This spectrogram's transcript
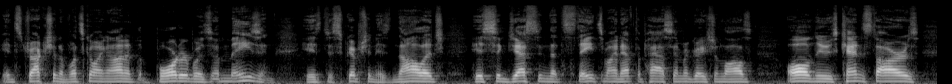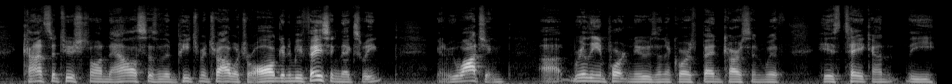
instruction of what's going on at the border was amazing. His description, his knowledge, his suggestion that states might have to pass immigration laws, all news. Ken Starr's constitutional analysis of the impeachment trial, which we're all going to be facing next week. We're going to be watching. Uh, really important news, and of course Ben Carson with his take on the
